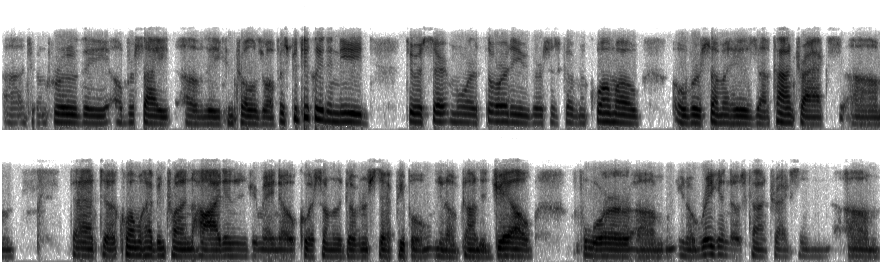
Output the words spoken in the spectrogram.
uh, to improve the oversight of the controller's office, particularly the need to assert more authority versus Governor Cuomo over some of his uh, contracts um, that uh, Cuomo had been trying to hide. And as you may know, of course, some of the governor's staff people, you know, have gone to jail for um, you know rigging those contracts. And um,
